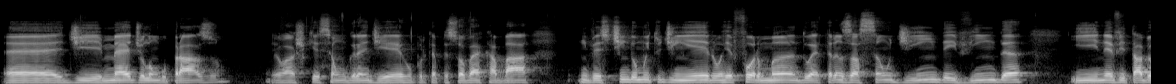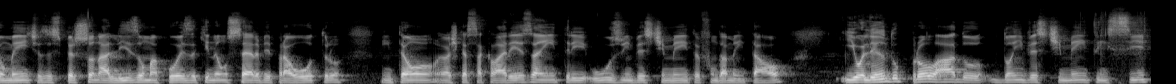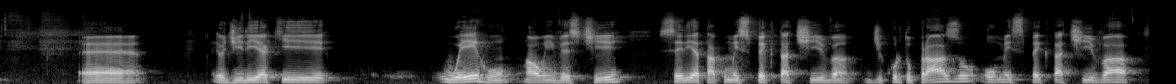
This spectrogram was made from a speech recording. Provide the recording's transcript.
é, de médio e longo prazo. Eu acho que esse é um grande erro, porque a pessoa vai acabar investindo muito dinheiro, reformando, é transação de ida e vinda e inevitavelmente às vezes personaliza uma coisa que não serve para outro. Então, eu acho que essa clareza entre uso e investimento é fundamental. E olhando para o lado do investimento em si, é, eu diria que o erro ao investir seria estar tá com uma expectativa de curto prazo ou uma expectativa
